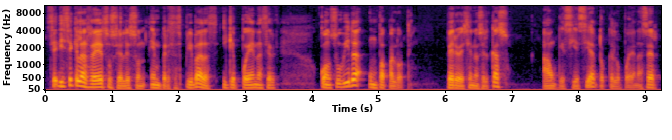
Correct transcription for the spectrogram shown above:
Se dice que las redes sociales son empresas privadas y que pueden hacer con su vida un papalote, pero ese no es el caso, aunque sí es cierto que lo pueden hacer.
